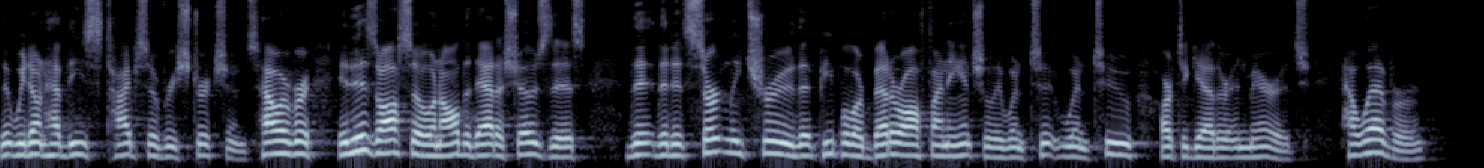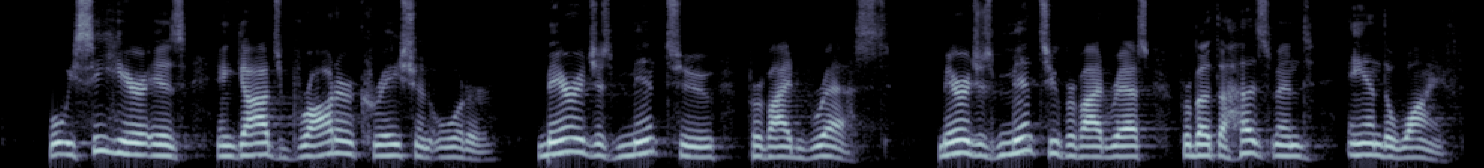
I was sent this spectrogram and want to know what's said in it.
that we don't have these types of restrictions. However, it is also, and all the data shows this, that, that it's certainly true that people are better off financially when two, when two are together in marriage. However, what we see here is in God's broader creation order, marriage is meant to provide rest Marriage is meant to provide rest for both the husband and the wife.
